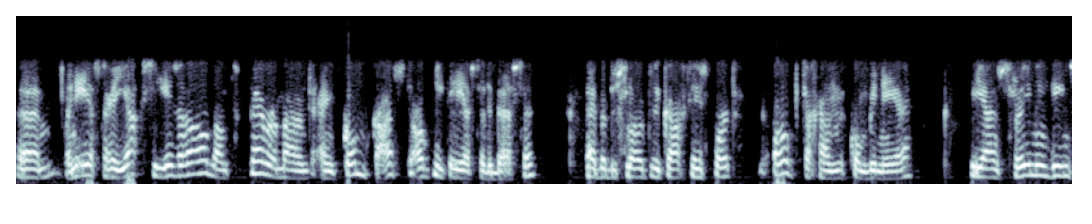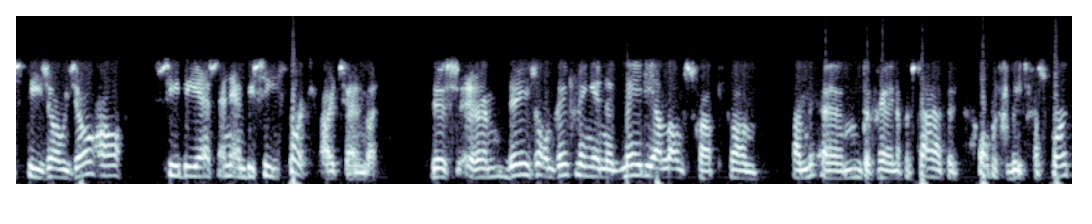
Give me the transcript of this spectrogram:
Um, een eerste reactie is er al, want Paramount en Comcast, ook niet de eerste de beste, hebben besloten de kracht in sport ook te gaan combineren via een streamingdienst die sowieso al CBS en NBC Sport uitzenden. Dus um, deze ontwikkeling in het medialandschap van um, de Verenigde Staten op het gebied van sport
